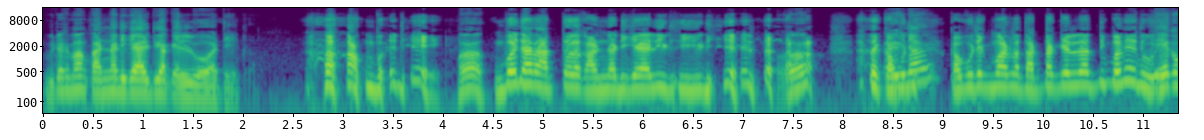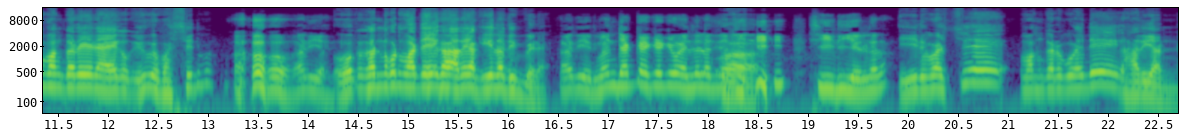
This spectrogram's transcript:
විටමන් කන්නඩි කෑල්ටියක් එල්ලුව වටේට උඹදේ උඹ දර අත්තල කන්නඩි කෑලි සීඩියල්? කපුට කපුටෙක් මරල තට්ටක් කෙල්ල ති බනේතු ඒක මං කරේ නෑක කිව පස්සෙම ඕක කන්නකොට මට ඒක අරය කියලා තිබෙන හරි මන් දැක්ක එකක එල්ල සීඩිය එල්ලල ඊට පස්සේ මංකරපු ඇදේ හරියන්න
